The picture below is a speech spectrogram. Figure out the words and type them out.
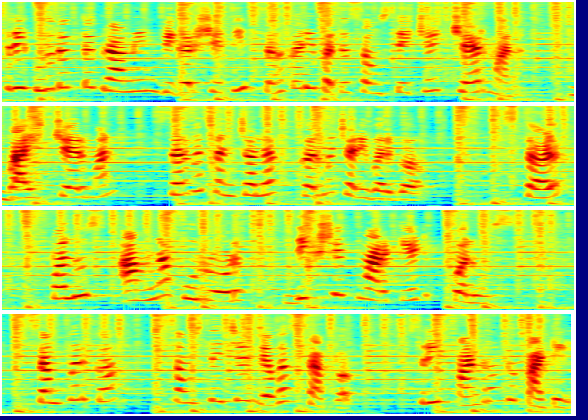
श्री गुरुदत्त ग्रामीण बिगर शेती सहकारी पतसंस्थेचे चेअरमन व्हाईस चेअरमन सर्व संचालक कर्मचारी वर्ग. स्थळ पलूस आमनापूर रोड दीक्षित मार्केट पलूस. संपर्क संस्थेचे व्यवस्थापक श्री पांडुरंग पाटील.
